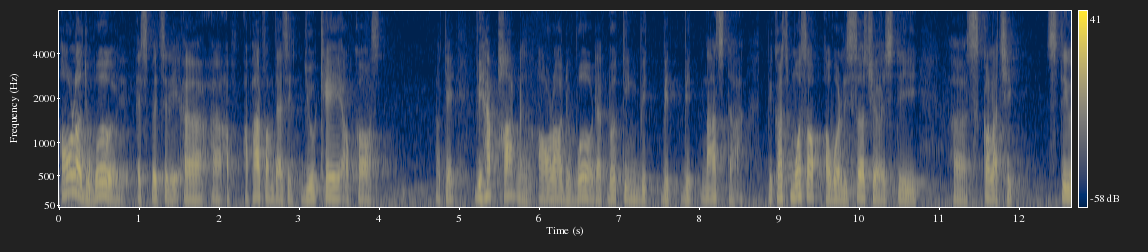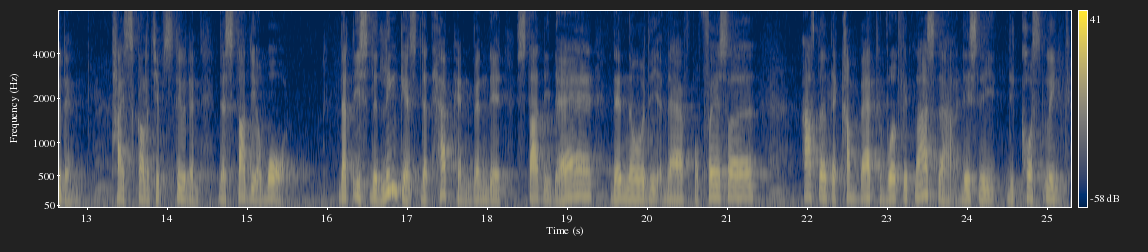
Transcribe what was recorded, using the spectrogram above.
all over the world, especially uh, uh, apart from that, UK, of course. Okay, we have partners all around the world that working with, with, with NASDA because most of our researchers, the uh, scholarship student, Thai scholarship student, they study abroad. That is the linkage that happen when they study there, they know the, their professor. After they come back to work with NASDA, this is the, the course link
